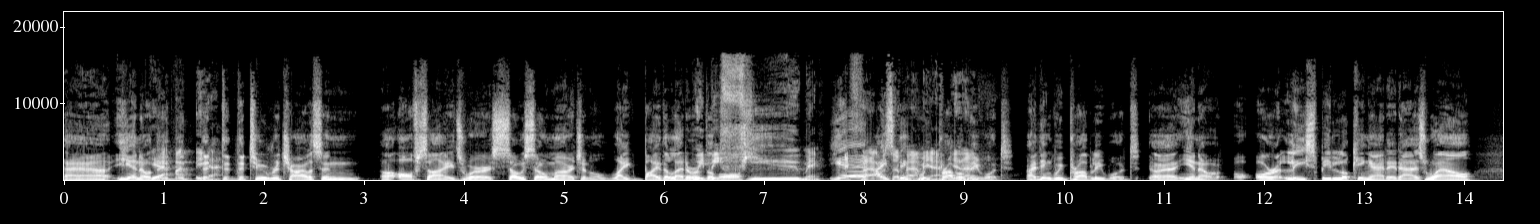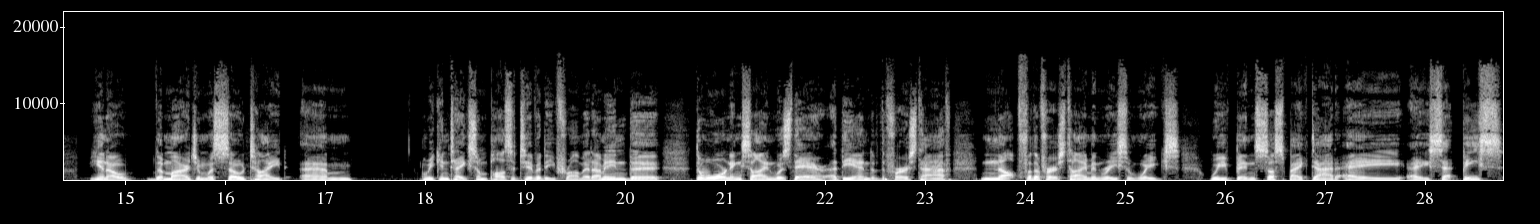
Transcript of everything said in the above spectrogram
Uh, you know, Yeah, the, uh, the, yeah. the, the two Richarlison uh, offsides were so, so marginal, like by the letter We'd of the be law. fuming. if Yeah, that I think we probably you know? would. I think we probably would. Uh, you know, or, or at least be looking at it as well. You know, the margin was so tight. Um, we can take some positivity from it. I mean, the the warning sign was there at the end of the first half. Not for the first time in recent weeks, we've been suspect at a a set piece.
